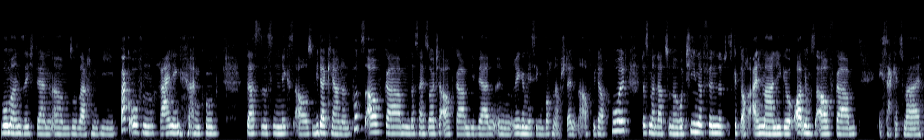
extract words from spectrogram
wo man sich dann ähm, so Sachen wie Backofen reinigen anguckt, das ist ein Mix aus wiederkehrenden Putzaufgaben. Das heißt, solche Aufgaben, die werden in regelmäßigen Wochenabständen auch wiederholt, dass man dazu eine Routine findet. Es gibt auch einmalige Ordnungsaufgaben. Ich sage jetzt mal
